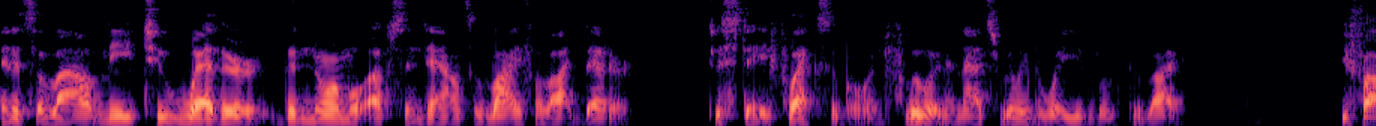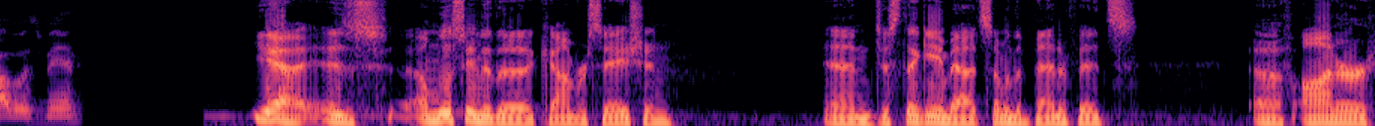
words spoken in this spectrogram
and it's allowed me to weather the normal ups and downs of life a lot better, to stay flexible and fluid, and that's really the way you move through life. You follow us, Ben? Yeah, as I'm listening to the conversation and just thinking about some of the benefits of honor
